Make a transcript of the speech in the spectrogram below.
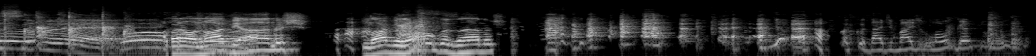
isso, moleque! Foram nove anos, nove longos anos. a faculdade mais longa do mundo.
